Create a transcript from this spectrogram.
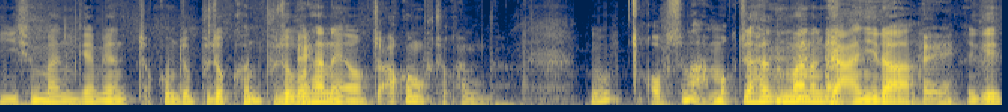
20만 개면 조금 좀 부족한 부족은 네. 하네요. 조금 부족합니다. 뭐 없으면 안 먹지 할 만한 게 아니라 네. 이게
